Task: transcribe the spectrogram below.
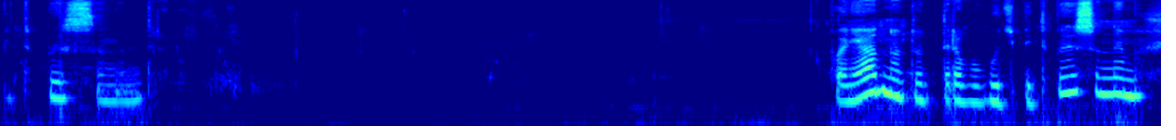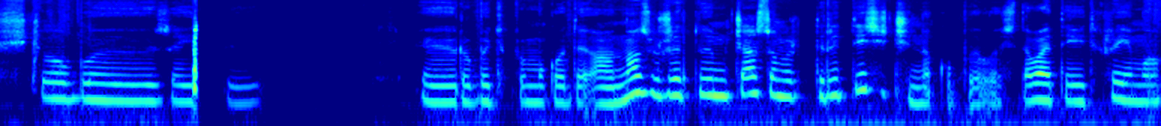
підписаним треба. Понятно, тут треба бути підписаним, щоб зайти. е, Робити промокоди. А у нас вже тим часом 3000 накопилось. Давайте відкриємо.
